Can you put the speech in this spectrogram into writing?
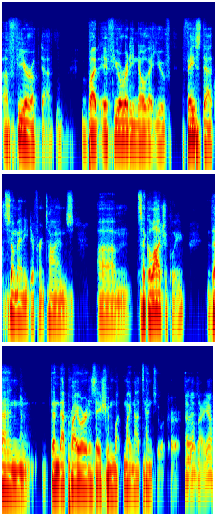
a fear of death. But if you already know that you've faced death so many different times um, psychologically, then then that prioritization mi- might not tend to occur. I love that. Yeah.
